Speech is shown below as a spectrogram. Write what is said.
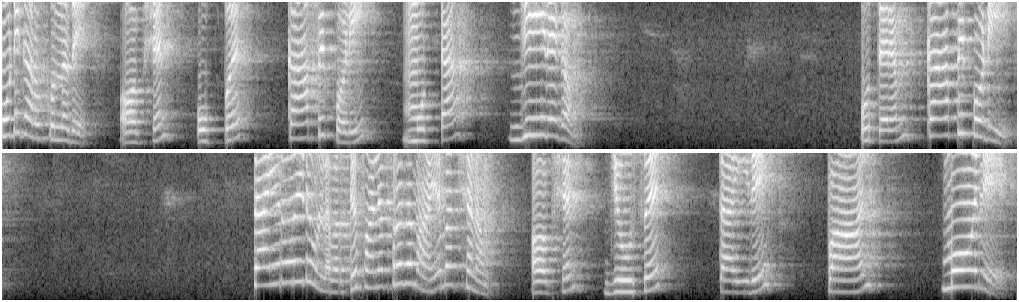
മുടി കറുക്കുന്നത്? ഓപ്ഷൻ ഉപ്പ് കാപ്പിപ്പൊടി മുട്ട ജീരകം. ഉത്തരം കാപ്പിപ്പൊടി. തൈറോയിഡ് ഉള്ളവർക്ക് ഫലപ്രദമായ ഭക്ഷണം. ഓപ്ഷൻ ജ്യൂസ് തൈര് പാൽ മോര്.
